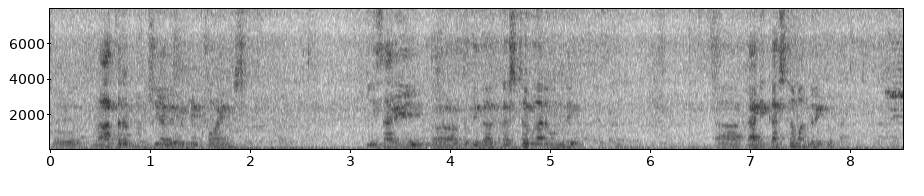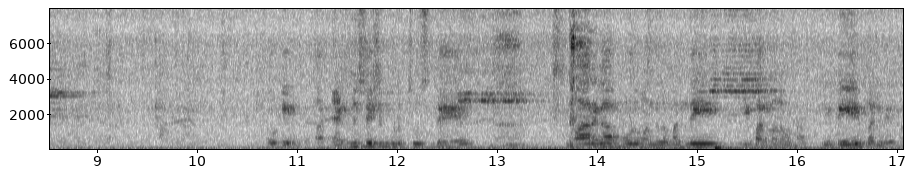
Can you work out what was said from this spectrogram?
సో నా తరఫు నుంచి ఆ లిమిటెడ్ పాయింట్స్ ఈసారి కొద్దిగా కష్టంగానే ఉంది. కానీ కష్టం అందరికీ ఉన్నాయి. ఓకే అడ్మినిస్ట్రేషన్ కూడా చూస్తే సుమారుగా మూడు వందల మంది ఈ పనిలోనే ఉన్నారు. ఇంకా ఏం పని లేదు.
